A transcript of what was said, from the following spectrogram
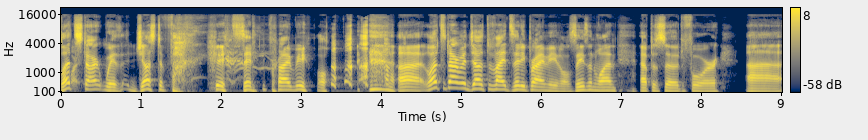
Let's start with Justified City Primeval. uh, let's start with Justified City Primeval, season one, episode four, uh,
